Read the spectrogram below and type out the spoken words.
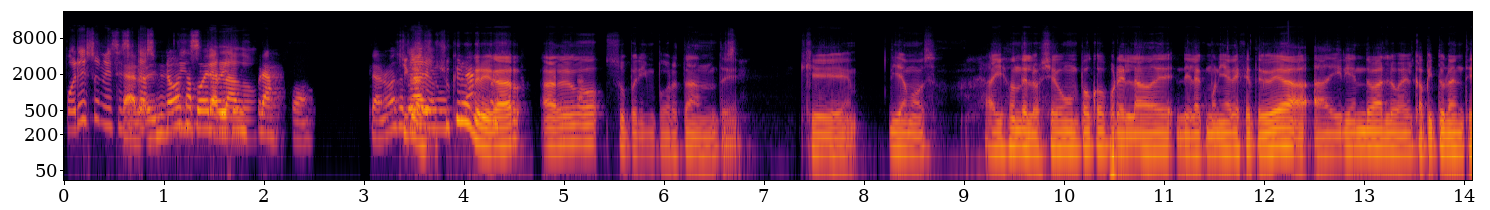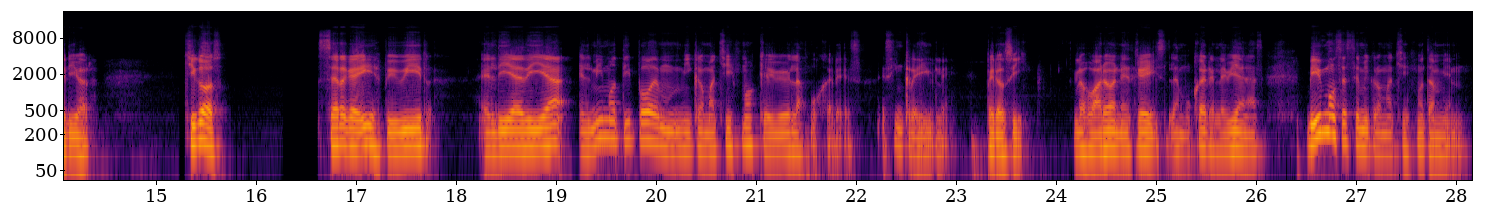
Por eso necesitas no vas a poder abrir un frasco. yo quiero agregar algo súper importante que, digamos, ahí es donde lo llevo un poco por el lado de, la comunidad LGTB, adhiriendo a lo del capítulo anterior. Chicos, ser gay es vivir el día a día el mismo tipo de micromachismo que viven las mujeres. Es increíble. Pero sí, los varones gays, las mujeres lesbianas, vivimos ese micromachismo también.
